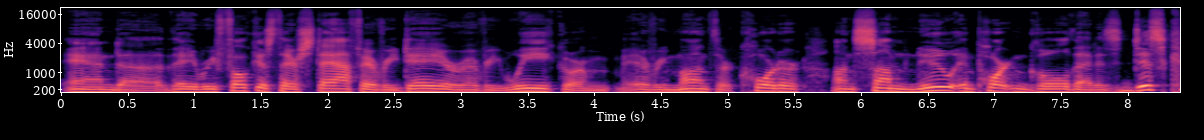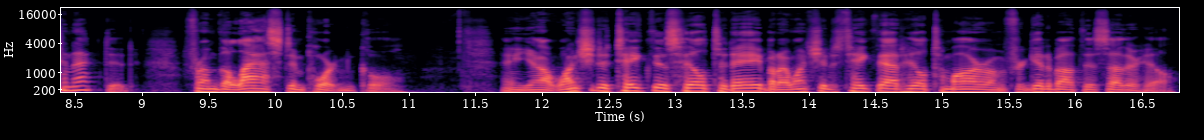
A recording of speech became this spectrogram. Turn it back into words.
and uh, they refocus their staff every day or every week or every month or quarter on some new important goal that is disconnected from the last important goal. And know, I want you to take this hill today, but I want you to take that hill tomorrow and forget about this other hill.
